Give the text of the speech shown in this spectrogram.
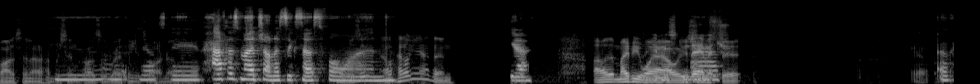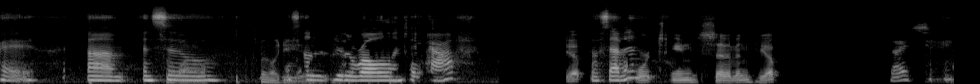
I'm honestly not 100 percent positive. I think it's all or failed save. Half as much on a successful Oh, is it? one. Oh hell yeah, then. Yeah. Oh, that might be why I always damage. missed it. Okay. Um, and It's been a while. so It's been like a I year. still do the roll and take half. Yep. So seven. 14, 7. Yep. Nice. Okay.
